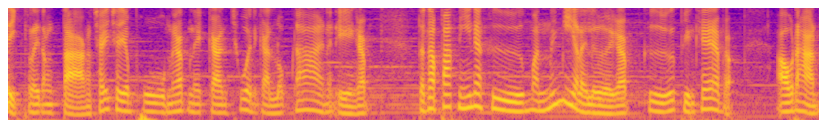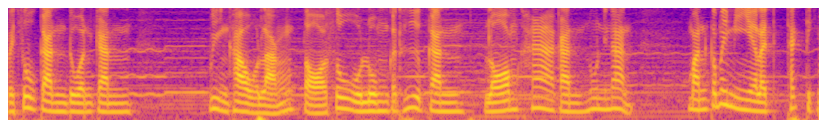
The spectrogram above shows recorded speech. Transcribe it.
ติกอะไรต่างๆ ใช้ชัยภูมินะครับในการช่วยในการลบได้นั่นเองครับ แต่ถ้าภาคนี้เนี่ยคือมันไม่มีอะไรเลยครับ คือเพียงแค่แบบเอาทหารไปสู้กันดวลกัน วิ่งเข้าหลังต่อสู้ลุมกระทืบกันล้อมฆ่ากันนู่นนี่นั่น มันก็ไม่มีอะไรแท็กติกใ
